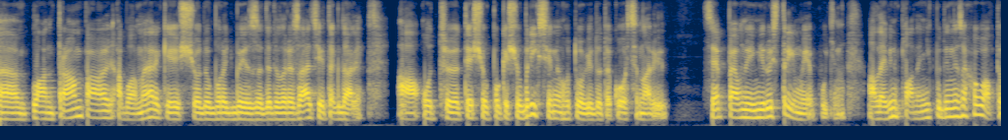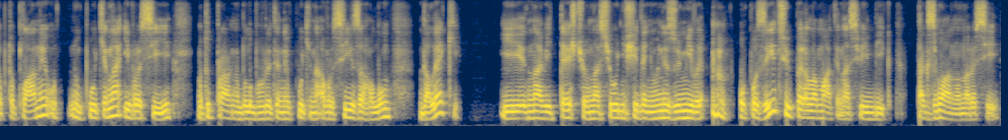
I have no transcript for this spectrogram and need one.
е, план Трампа або Америки щодо боротьби з дедоларизацією і так далі. А от е, те, що поки що в Бріксі не готові до такого сценарію, це певною мірою стримує Путіна, але він плани нікуди не заховав. Тобто плани у ну, Путіна і в Росії, тут правильно було б говорити не в Путіна, а в Росії загалом далекі. І навіть те, що на сьогоднішній день вони зуміли опозицію переламати на свій бік, так звану на Росії.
